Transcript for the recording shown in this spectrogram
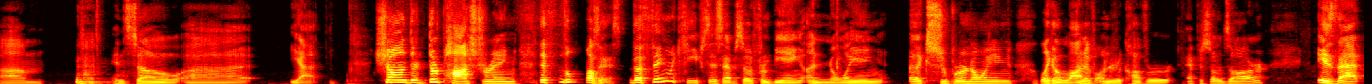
Um, and so, uh, yeah, Shawn, they're they're posturing. The, the, I'll say this: the thing that keeps this episode from being annoying, like super annoying, like a lot of undercover episodes are, is that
